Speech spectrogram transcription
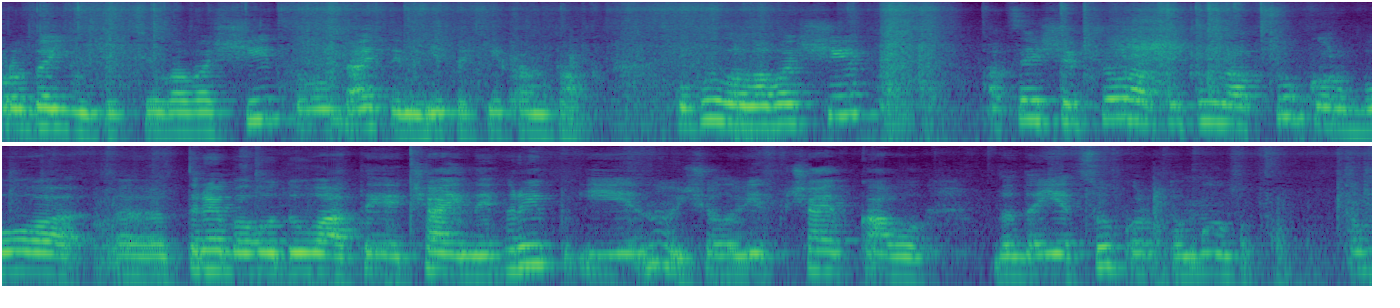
продають ці лаваші, то дайте мені такий контакт. Купила лаваші, а це ще вчора купила цукор, бо е, треба годувати чайний гриб, і ну і чоловік в чай в каву додає цукор, тому, тому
